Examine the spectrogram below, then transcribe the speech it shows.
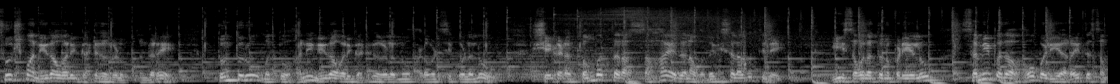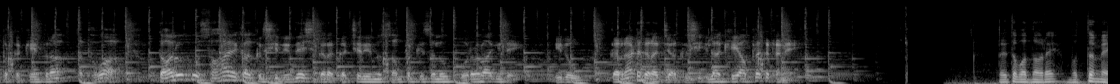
ಸೂಕ್ಷ್ಮ ನೀರಾವರಿ ಘಟಕಗಳು ಅಂದರೆ ತುಂತುರು ಮತ್ತು ಹನಿ ನೀರಾವರಿ ಘಟಕಗಳನ್ನು ಅಳವಡಿಸಿಕೊಳ್ಳಲು ಶೇಕಡ ತೊಂಬತ್ತರ ಸಹಾಯಧನ ಒದಗಿಸಲಾಗುತ್ತಿದೆ. ಈ ಸವಲತ್ತನ್ನು ಪಡೆಯಲು ಸಮೀಪದ ಹೋಬಳಿಯ ರೈತ ಸಂಪರ್ಕ ಕೇಂದ್ರ ಅಥವಾ ತಾಲೂಕು ಸಹಾಯಕ ಕೃಷಿ ನಿರ್ದೇಶಕರ ಕಚೇರಿಯನ್ನು ಸಂಪರ್ಕಿಸಲು ಕೋರಲಾಗಿದೆ. ಇದು ಕರ್ನಾಟಕ ರಾಜ್ಯ ಕೃಷಿ ಇಲಾಖೆಯ ಪ್ರಕಟಣೆ. ರೈತ ಬಂದವರೇ ಮತ್ತೊಮ್ಮೆ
